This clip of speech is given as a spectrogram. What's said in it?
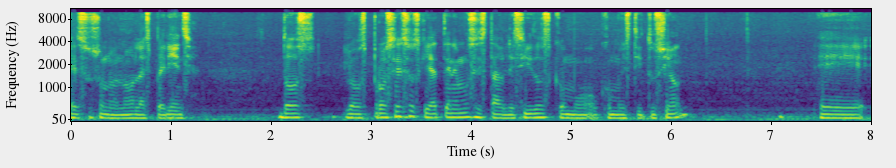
eso es uno, ¿no? La experiencia. Dos, los procesos que ya tenemos establecidos como, como institución. Eh,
